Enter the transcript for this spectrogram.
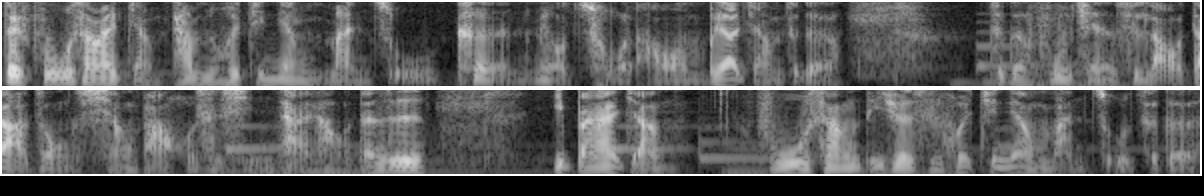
对，服务商来讲，他们会尽量满足客人，没有错啦，我们不要讲这个这个付钱是老大这种想法或是心态哈，但是一般来讲，服务商的确是会尽量满足这个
